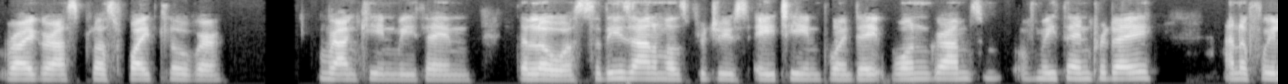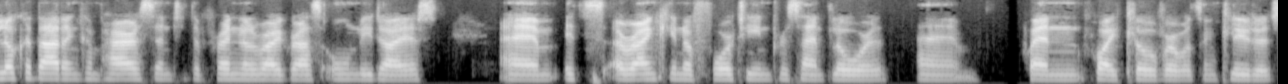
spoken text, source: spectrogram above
ryegrass plus white clover ranking methane the lowest. So these animals produce 18.81 grams of methane per day. And if we look at that in comparison to the perennial ryegrass only diet, um, it's a ranking of 14% lower um, when white clover was included.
